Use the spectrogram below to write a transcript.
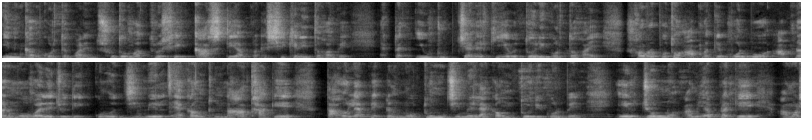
ইনকাম করতে পারেন। শুধুমাত্র সেই কাজটি আপনাকে শিখে নিতে হবে। একটা ইউটিউব চ্যানেল কীভাবে তৈরি করতে হয়? সর্বপ্রথম আপনাকে বলব, আপনার মোবাইলে যদি কোনো জিমেল অ্যাকাউন্ট না থাকে, তাহলে আপনি একটা নতুন জিমেল অ্যাকাউন্ট তৈরি করবেন। এর জন্য আমি আপনাকে আমার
